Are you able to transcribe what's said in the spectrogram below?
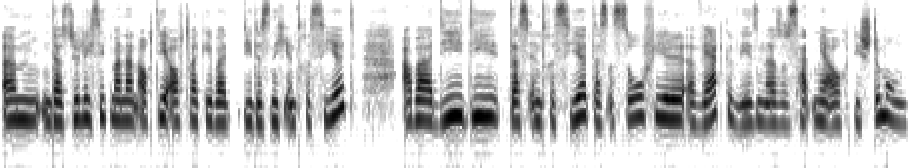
Ähm, natürlich sieht man dann auch die Auftraggeber, die das nicht interessiert. Aber die, die das interessiert, das ist so viel äh, wert gewesen. Also es hat mir auch die Stimmung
